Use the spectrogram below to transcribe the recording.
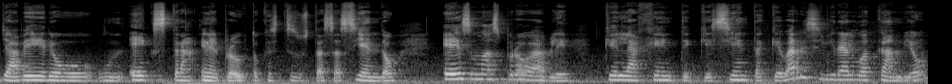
llavero, un extra en el producto que tú estás haciendo, es más probable que la gente que sienta que va a recibir algo a cambio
